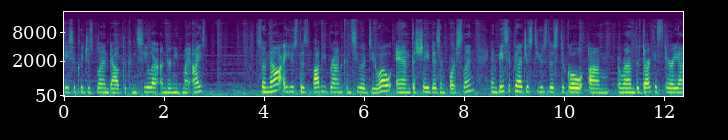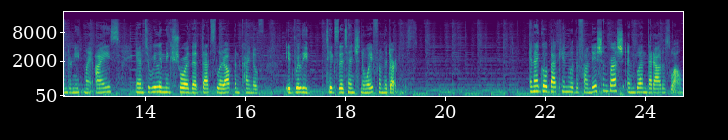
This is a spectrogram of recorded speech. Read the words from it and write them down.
basically just blend out the concealer underneath my eyes. So now I use this Bobbi Brown Concealer Duo and the shade is in Porcelain and basically I just use this to go um, around the darkest area underneath my eyes and to really make sure that that's lit up and kind of it really takes the attention away from the darkness. And I go back in with the foundation brush and blend that out as well.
